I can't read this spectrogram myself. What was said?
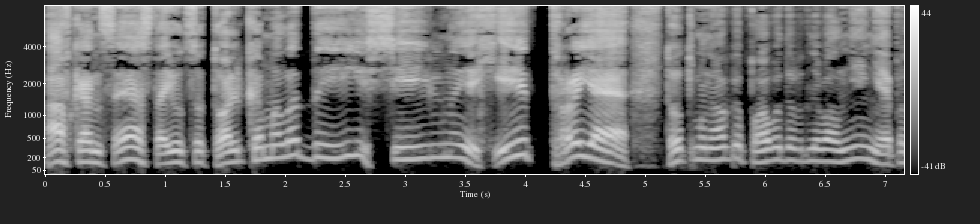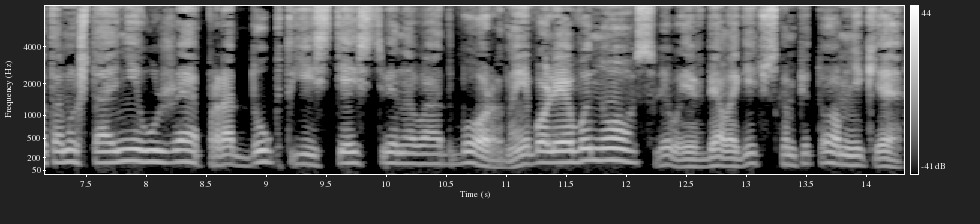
а в конце остаются только молодые, сильные, хитрые. Тут много поводов для волнения, потому что они уже продукт естественного отбора, наиболее выносливые в биологическом питомнике.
